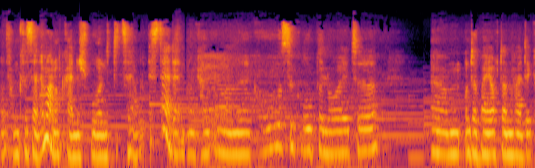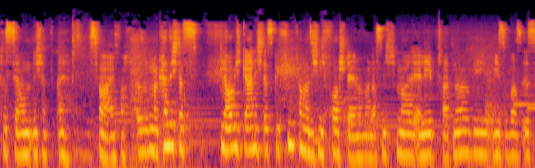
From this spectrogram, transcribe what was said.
Und von Christian immer noch keine Spuren. Ich dachte, wo ist der denn? Und dann kam immer eine große Gruppe Leute. Ähm, und dabei auch dann halt der Christian. Ich habe, es war einfach, also man kann sich das, glaube ich, gar nicht, das Gefühl kann man sich nicht vorstellen, wenn man das nicht mal erlebt hat, ne? wie, wie sowas ist.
